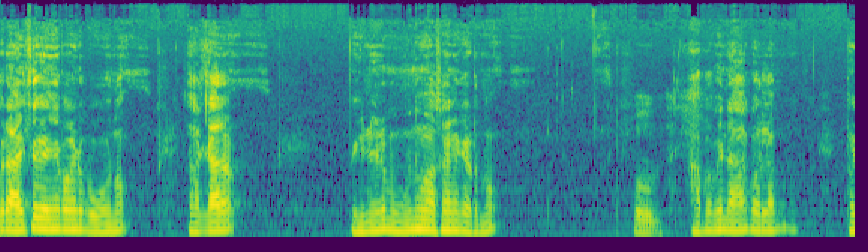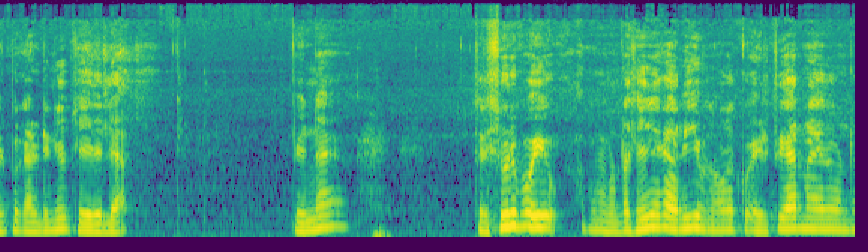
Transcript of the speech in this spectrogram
ഒരാഴ്ച കഴിഞ്ഞപ്പോൾ അങ്ങോട്ട് പോന്നു. തൽക്കാലം പിന്നെ ഒരു മൂന്ന് മാസം കിടന്നു. അപ്പം അപ്പോൾ പിന്നെ ആ കൊല്ലം പഠിപ്പ് കണ്ടിന്യൂ ചെയ്തില്ല. പിന്നെ തൃശ്ശൂർ പോയി അപ്പം മുണ്ടശ്ശേരിയൊക്കെ അറിയും നമ്മൾ എഴുത്തുകാരനായതുകൊണ്ട്.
